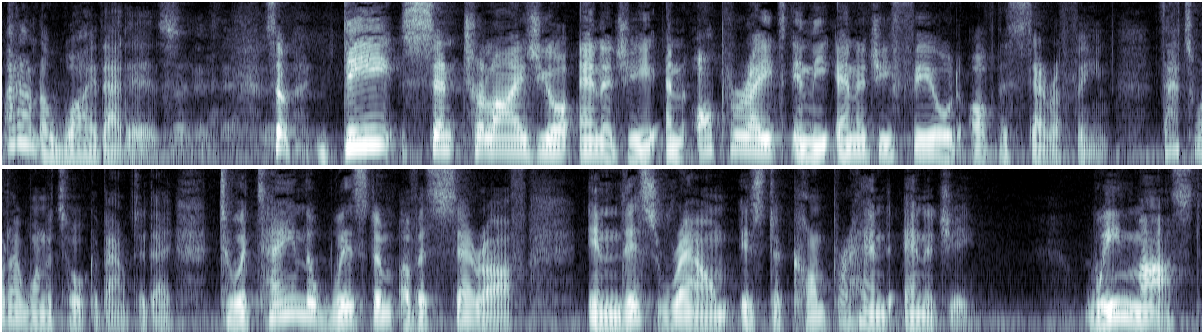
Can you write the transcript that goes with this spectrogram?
I don't know why that is. So, decentralize your energy and operate in the energy field of the seraphim. That's what I want to talk about today. To attain the wisdom of a seraph in this realm is to comprehend energy. We must,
